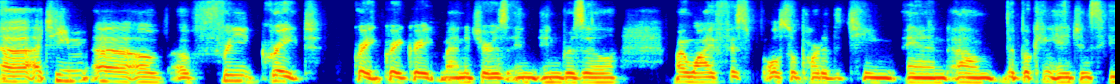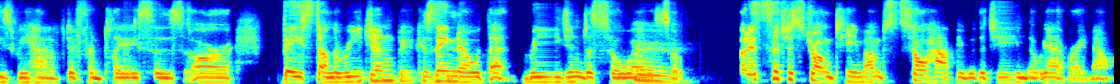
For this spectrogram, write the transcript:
uh, a team uh, of of three great great, great, great managers in, in Brazil. My wife is also part of the team, and um, the booking agencies we have different places are based on the region because they know that region does so well. Mm. So but it's such a strong team. I'm so happy with the team that we have right now.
